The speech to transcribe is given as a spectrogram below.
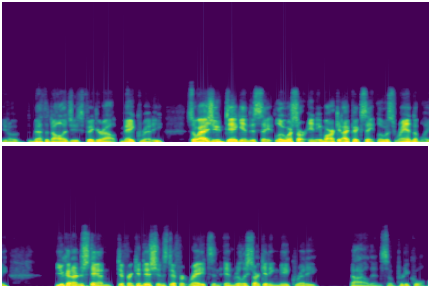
you know methodology is figure out make ready. So as you dig into St. Louis or any market, I pick St. Louis randomly, you can understand different conditions, different rates, and, and really start getting make ready dialed in. So pretty cool.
